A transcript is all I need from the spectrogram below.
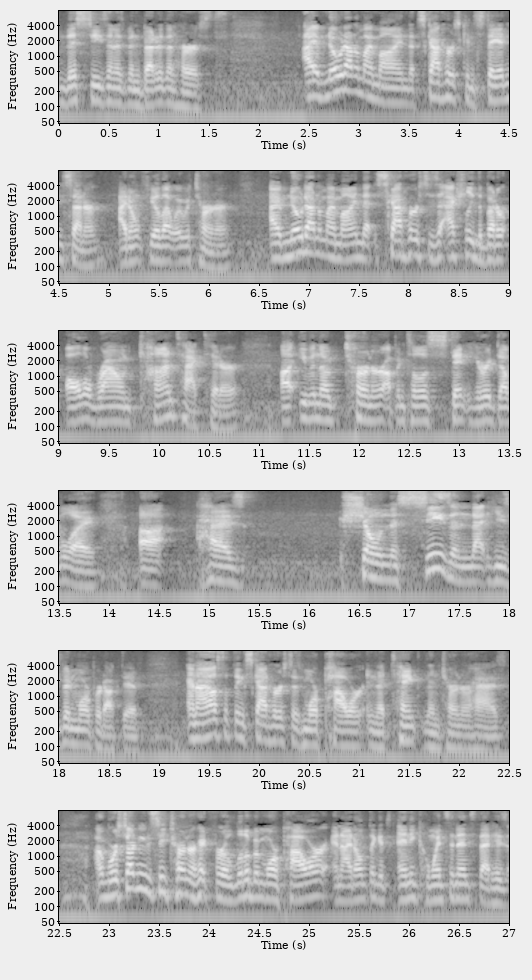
this season has been better than Hurst's, I have no doubt in my mind that Scott Hurst can stay in center. I don't feel that way with Turner. I have no doubt in my mind that Scott Hurst is actually the better all around contact hitter, uh, even though Turner, up until his stint here at Double A, uh, has shown this season that he's been more productive. And I also think Scott Hurst has more power in the tank than Turner has. Uh, we're starting to see Turner hit for a little bit more power, and I don't think it's any coincidence that his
